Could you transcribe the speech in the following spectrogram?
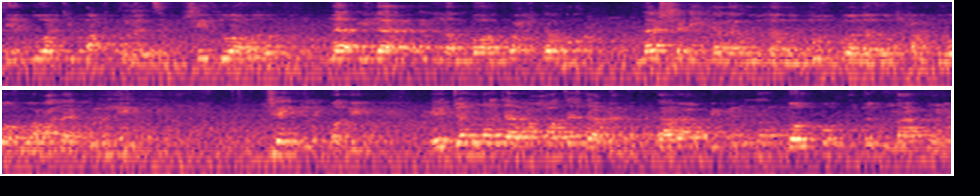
যে দোয়াটি পাঠ করেছেন, সেই দোয়া হলো, লা ইলাহা ইল্লাল্লাহু ওয়াহদাহু লা শারীকা লাহু, লাহুল মুলকু ওয়া লাহুল হামদু ওয়া হুয়া আলা কুল্লি শাইইন কাদির এই জন্য যারা হজে যাবেন, তারা বিভিন্ন গল্প গুজব না করে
